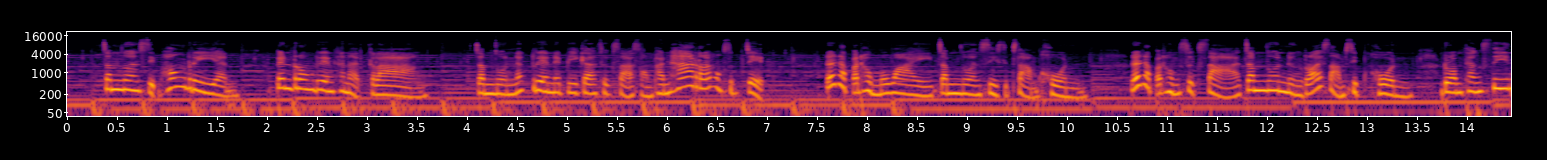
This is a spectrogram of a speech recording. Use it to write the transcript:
6 จำนวน 10 ห้องเรียน เป็นโรงเรียนขนาดกลาง จำนวนนักเรียนในปีการศึกษา 2567 ระดับประถมวัยจำนวน 43 คน ระดับประถมศึกษาจำนวน 130 คน รวมทั้งสิ้น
